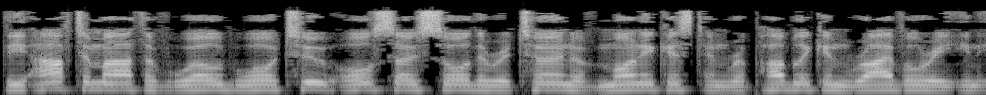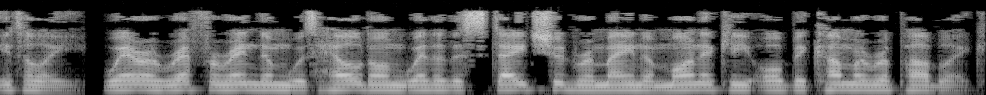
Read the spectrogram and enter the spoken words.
The aftermath of World War II also saw the return of monarchist and republican rivalry in Italy, where a referendum was held on whether the state should remain a monarchy or become a republic.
